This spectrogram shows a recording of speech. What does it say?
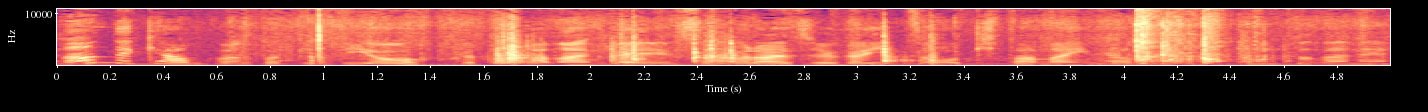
なんでキャンプの時って洋服とかなんかにそこら中がいつも汚いんだろう。本当だね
